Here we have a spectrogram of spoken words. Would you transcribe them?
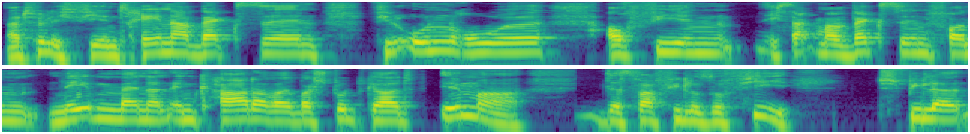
natürlich vielen Trainerwechseln, viel Unruhe, auch vielen, ich sag mal, Wechseln von Nebenmännern im Kader, weil bei Stuttgart immer, das war Philosophie Spieler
